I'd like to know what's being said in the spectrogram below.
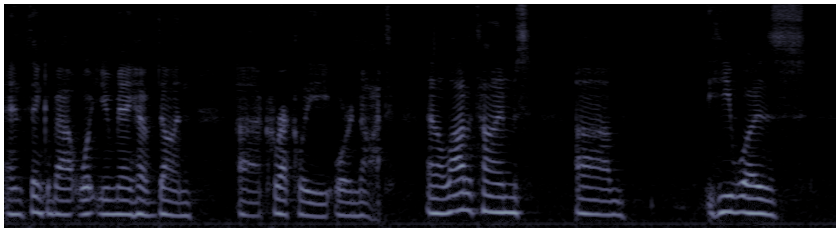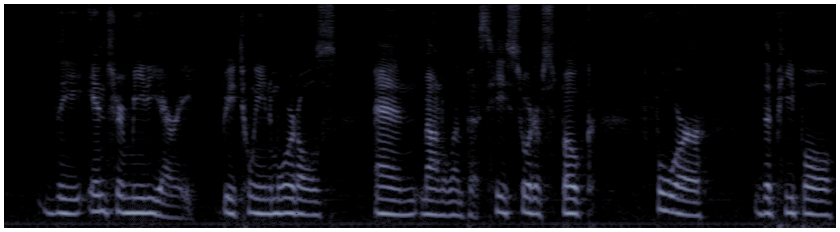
and think about what you may have done uh, correctly or not. And a lot of times, um, he was the intermediary between mortals and Mount Olympus. He sort of spoke for the people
